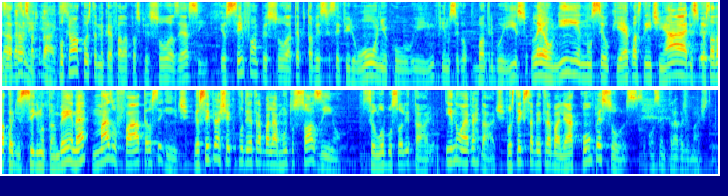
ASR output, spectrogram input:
dessas Exatamente. faculdades. Porque uma coisa também que eu quero falar para as pessoas é assim: eu sempre fui uma pessoa, até por talvez ser filho único, e enfim, não sei como atribuir isso, leonino, não sei o que é, com acidente em Ares, o pessoal da cor de signo também, né? Mas o fato é o seguinte: eu sempre achei que eu poderia trabalhar muito sozinho. Ser um lobo solitário. E não é verdade. Você tem que saber trabalhar com pessoas. Você concentrava demais tudo.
